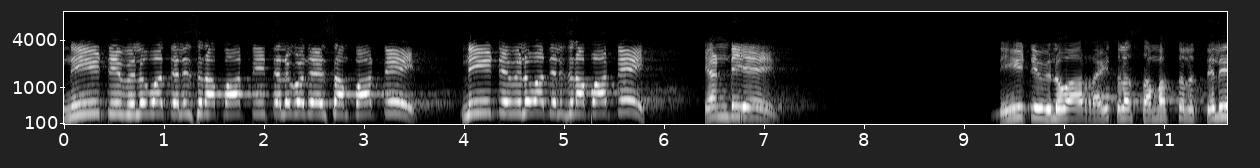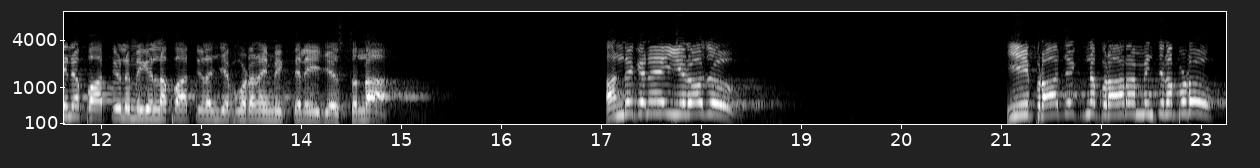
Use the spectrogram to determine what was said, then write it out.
నీటి విలువ తెలిసిన పార్టీ తెలుగుదేశం పార్టీ. నీటి విలువ తెలిసిన పార్టీ ఎన్డీఏ. నీటి విలువ రైతుల సమస్యలు తెలియని పార్టీలు మిగిలిన పార్టీలు అని చెప్పి కూడా నేను మీకు తెలియజేస్తున్నా. అందుకనే ఈరోజు ఈ ప్రాజెక్టును ప్రారంభించినప్పుడు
